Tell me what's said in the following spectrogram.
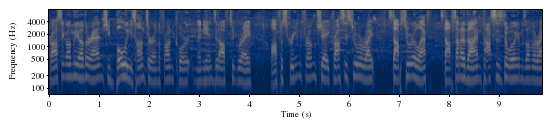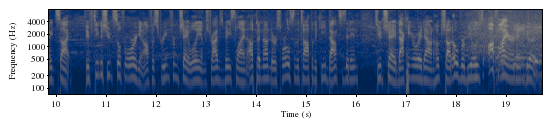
Crossing on the other end, she bullies Hunter in the front court, and then he hands it off to Gray. Off a screen from Kyei, crosses to her right, stops to her left, stops on a dime, tosses to Williams on the right side. 15 to shoot still for Oregon. Off a screen from Kyei. Williams drives baseline up and under, swirls to the top of the key, bounces it in to Kyei, backing her way down. Hook shot over Beals, off iron and good.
